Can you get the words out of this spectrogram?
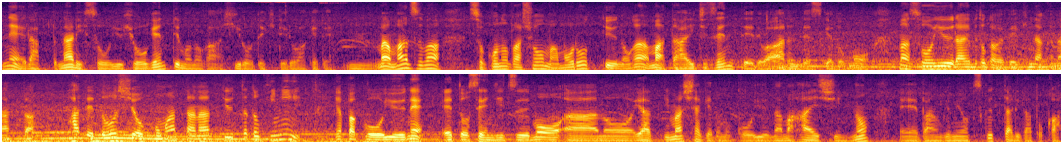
ね、ラップなりそういう表現っていうものが披露できているわけで、うんまあ、まずはそこの場所を守ろうっていうのが、まあ、第一前提ではあるんですけども、まあ、そういうライブとかができなくなったはてどうしよう困ったなって言った時にやっぱこういうね、えっと、先日もあのやりましたけどもこういう生配信の、えー、番組を作ったりだとか、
